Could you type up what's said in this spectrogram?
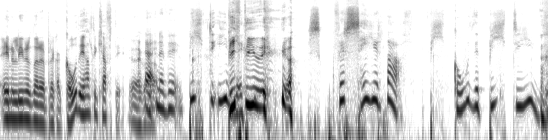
einu línurnar er bara eitthvað góði í haldi eða ja, við, Býttu í Bítt í því já. Hver segir það? Být, góði býttu í þig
